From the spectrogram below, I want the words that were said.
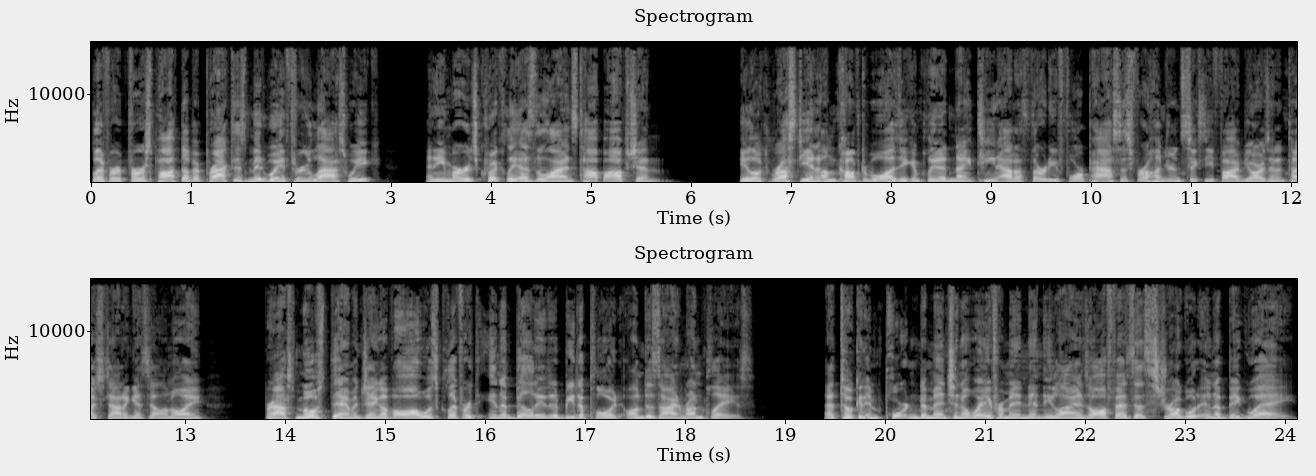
Clifford first popped up at practice midway through last week and emerged quickly as the Lions' top option. He looked rusty and uncomfortable as he completed 19 out of 34 passes for 165 yards and a touchdown against Illinois. Perhaps most damaging of all was Clifford's inability to be deployed on design run plays. That took an important dimension away from a Nittany Lions offense that struggled in a big way.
